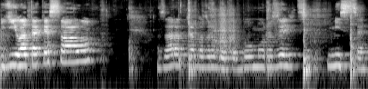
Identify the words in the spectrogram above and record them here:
їла таке сало. Зараз треба зробити, бо в морозильці місце.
